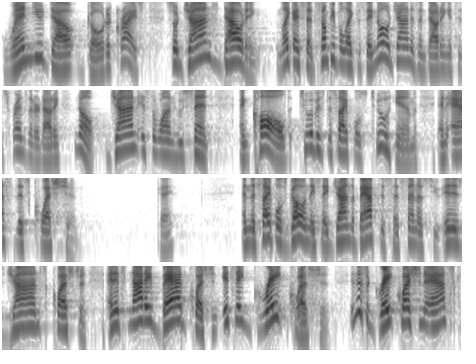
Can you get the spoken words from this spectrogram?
When you doubt, go to Christ. So, John's doubting. Like I said, some people like to say, no, John isn't doubting, it's his friends that are doubting. No, John is the one who sent and called two of his disciples to him and asked this question. Okay? And the disciples go and they say, John the Baptist has sent us to you. It is John's question. And it's not a bad question, it's a great question. Isn't this a great question to ask?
